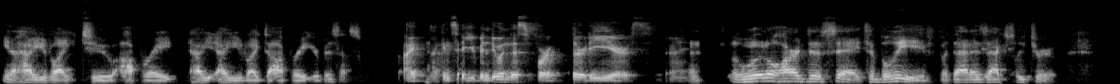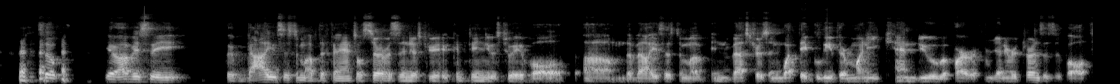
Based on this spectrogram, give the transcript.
you know, how you'd like to operate, how you, how you'd like to operate your business. I, I can say you've been doing this for 30 years. Right? A little hard to say to believe, but that is actually true. so, you know, obviously the value system of the financial service industry continues to evolve. Um, the value system of investors and what they believe their money can do apart from generating returns has evolved.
